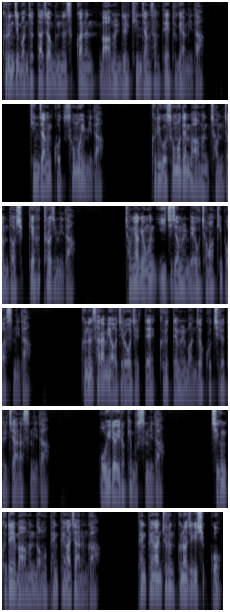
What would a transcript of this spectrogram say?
그른지 먼저 따져 묻는 습관은 마음을 늘 긴장 상태에 두게 합니다. 긴장은 곧 소모입니다. 그리고 소모된 마음은 점점 더 쉽게 흐트러집니다. 정약용은 이 지점을 매우 정확히 보았습니다. 그는 사람이 어지러워질 때 그릇됨을 먼저 고치려 들지 않았습니다. 오히려 이렇게 묻습니다. 지금 그대의 마음은 너무 팽팽하지 않은가? 팽팽한 줄은 끊어지기 쉽고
